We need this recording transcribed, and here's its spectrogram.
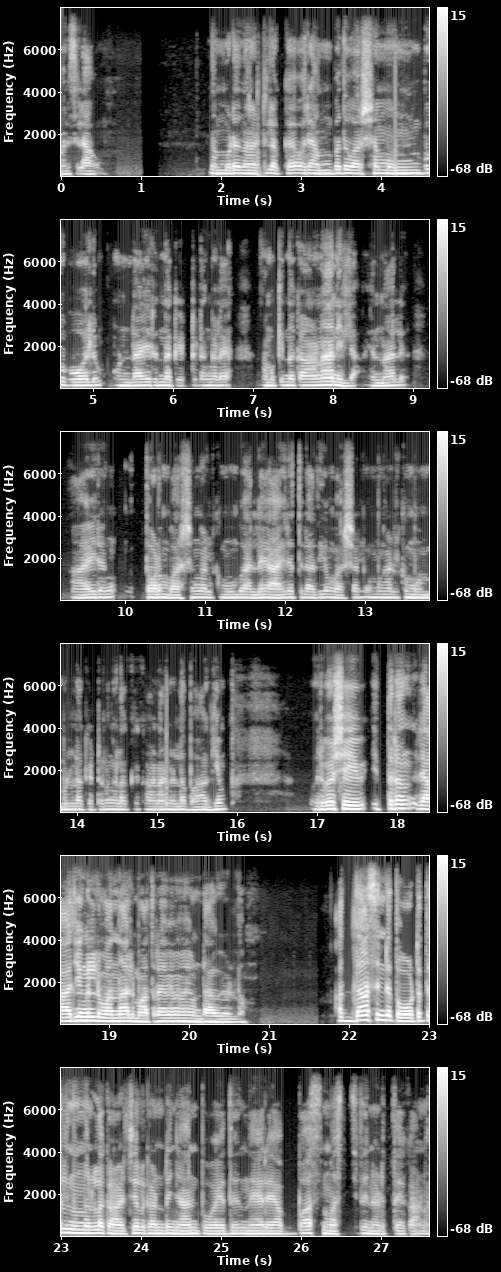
മനസ്സിലാകും നമ്മുടെ നാട്ടിലൊക്കെ ഒരു അമ്പത് വർഷം മുൻപ് പോലും ഉണ്ടായിരുന്ന കെട്ടിടങ്ങളെ നമുക്കിന്ന് കാണാനില്ല. എന്നാൽ ആയിരത്തോളം വർഷങ്ങൾക്ക് മുമ്പ് അല്ലെ ആയിരത്തിലധികം വർഷങ്ങൾക്ക് മുമ്പുള്ള കെട്ടിടങ്ങളൊക്കെ കാണാനുള്ള ഭാഗ്യം ഒരുപക്ഷെ ഇത്തരം രാജ്യങ്ങളിൽ വന്നാൽ മാത്രമേ ഉണ്ടാവുകയുള്ളൂ. അദ്ദാസിന്റെ തോട്ടത്തിൽ നിന്നുള്ള കാഴ്ചകൾ കണ്ട് ഞാൻ പോയത് നേരെ അബ്ബാസ് മസ്ജിദിനടുത്തേക്കാണ്.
